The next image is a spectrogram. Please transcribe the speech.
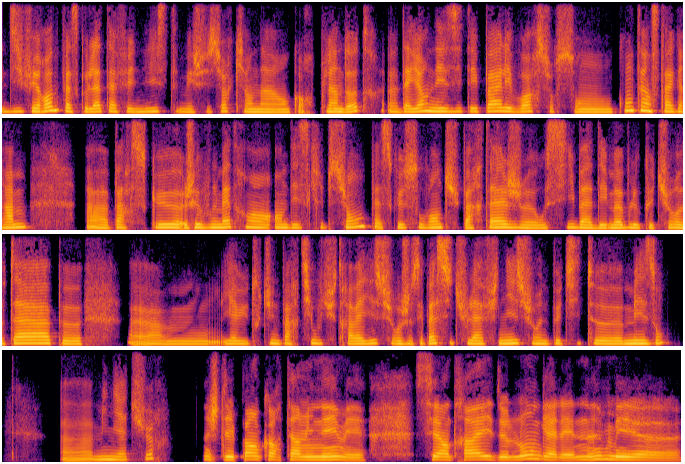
différentes parce que là, tu as fait une liste, mais je suis sûre qu'il y en a encore plein d'autres. D'ailleurs, n'hésitez pas à aller voir sur son compte Instagram, heu, parce que je vais vous le mettre en description parce que souvent tu partages, heu, aussi, bah, des meubles que tu retapes, heu, hem, il y a eu toute une partie où tu travaillais sur je sais pas si tu l'as fini, sur une petite, maison, miniature. Je l'ai pas encore terminé, mais c'est un travail de longue haleine, mais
